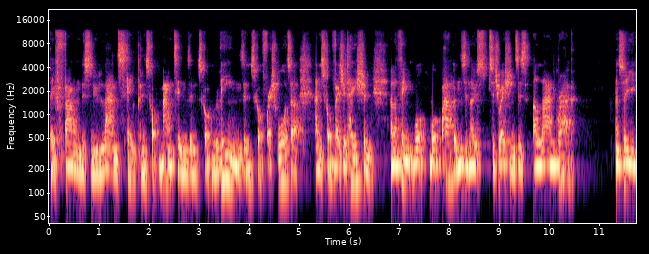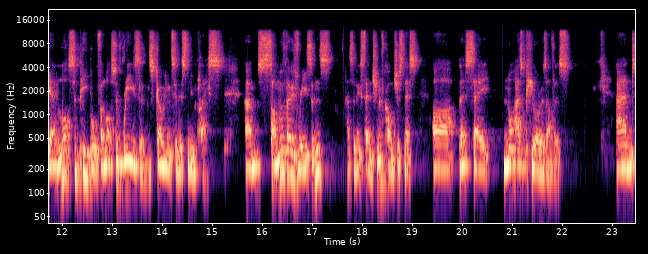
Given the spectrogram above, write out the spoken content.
they've found this new landscape, and it's got mountains and it's got ravines and it's got fresh water and it's got vegetation. And I think what what happens in those situations is a land grab and so you get lots of people for lots of reasons going to this new place. Um, some of those reasons, as an extension of consciousness, are, let's say, not as pure as others. And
